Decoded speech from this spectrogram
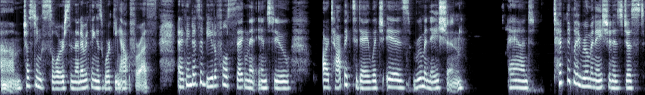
um, trusting source and that everything is working out for us. And I think that's a beautiful segment into our topic today, which is rumination. And technically, rumination is just,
